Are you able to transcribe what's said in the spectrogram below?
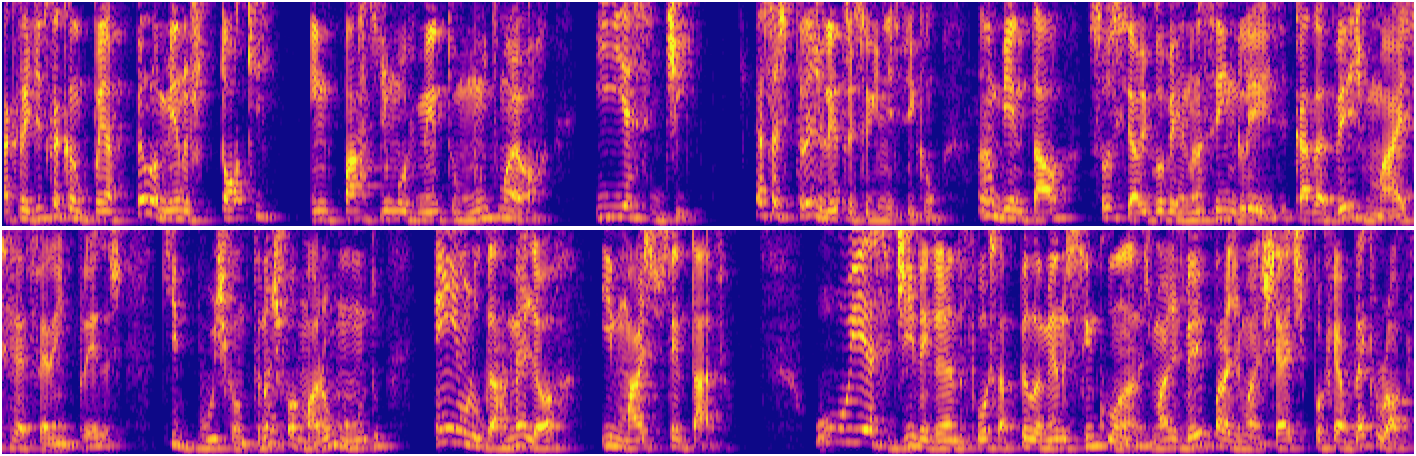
acredito que a campanha pelo menos toque em parte de um movimento muito maior, ESG, essas três letras significam ambiental, social e governança em inglês e cada vez mais se referem a empresas que buscam transformar o mundo em um lugar melhor e mais sustentável. O ESG vem ganhando força há pelo menos cinco anos, mas veio para as manchetes porque a BlackRock,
